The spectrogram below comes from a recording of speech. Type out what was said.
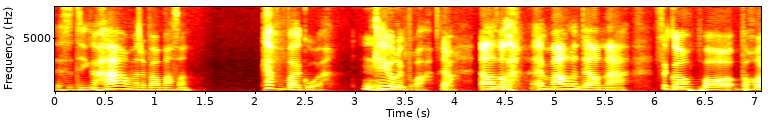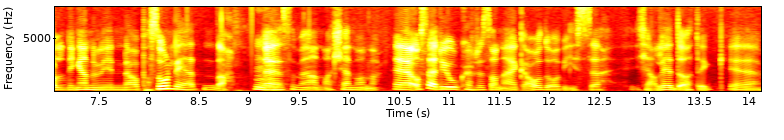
disse tingene her. Men det er bare mer sånn Hvorfor var jeg god? Hva gjorde jeg bra? Ja. Altså, er mer den der som går på, beholdningene mine og personligheten, da, eh, som er anerkjennende. Eh, og så er det jo kanskje sånn jeg òg da viser kjærlighet, da, at jeg eh,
